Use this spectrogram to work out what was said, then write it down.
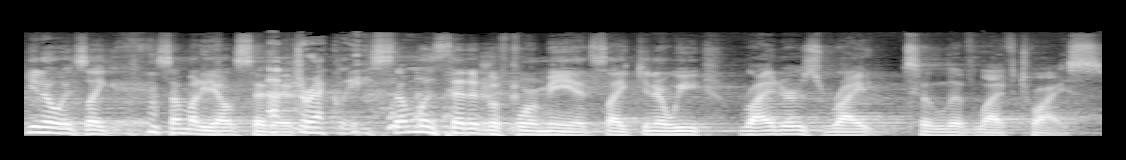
you know, it's like somebody else said it directly. Someone said it before me. It's like you know, we writers write to live life twice,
